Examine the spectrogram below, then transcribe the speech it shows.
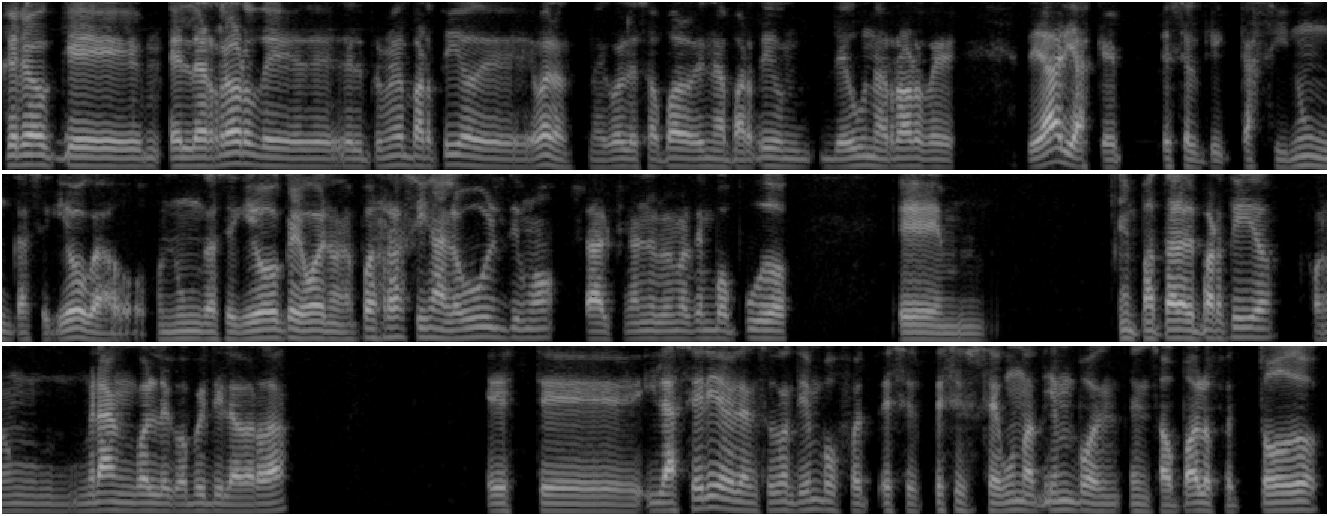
creo que el error del primer partido de, bueno, el gol de Sao Paulo viene a partir de un error de, Arias, que es el que casi nunca se equivoca o, nunca se equivoca. Y bueno, después Racing a lo último, ya al final del primer tiempo pudo em, empatar el partido con un gran gol de Copetti, la verdad. Este, y la serie del segundo tiempo fue, ese, segundo tiempo en, Sao Paulo fue todo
